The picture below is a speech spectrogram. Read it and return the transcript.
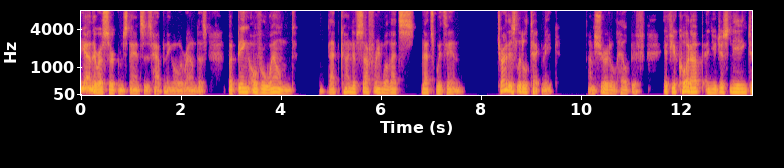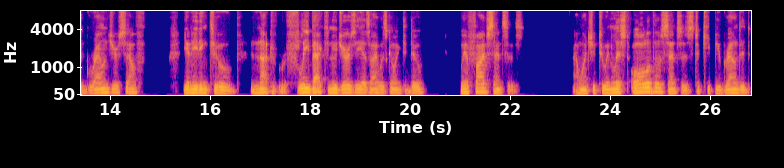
Yeah, there are circumstances happening all around us, but being overwhelmed, that kind of suffering, well, that's that's within. Try this little technique. I'm sure it'll help if if you're caught up and you're just needing to ground yourself, you're needing to not flee back to New Jersey as I was going to do. We have five senses I want you to enlist all of those senses to keep you grounded,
